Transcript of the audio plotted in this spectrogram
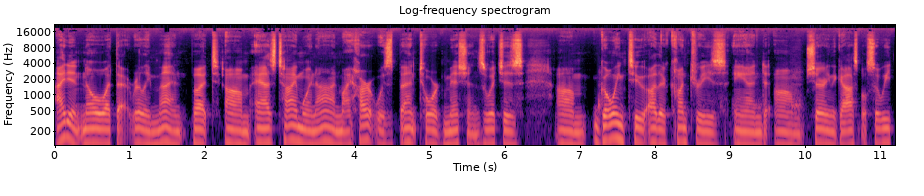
I didn't know what that really meant, but um, as time went on, my heart was bent toward missions, which is um, going to other countries and um, sharing the gospel. So we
